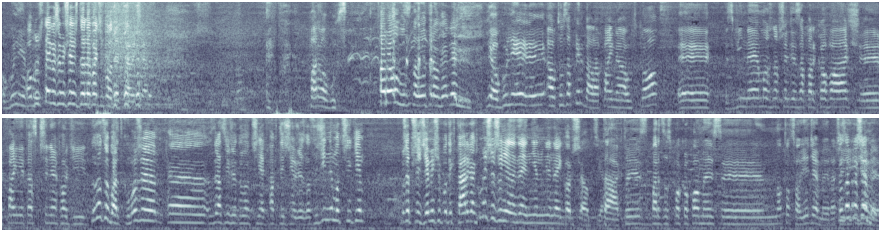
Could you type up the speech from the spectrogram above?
ogólnie fura, Oprócz tego, że musiałeś dolewać wodę cały czas. parowóz. Parowóz znowu trochę, nie? Nie, ogólnie y, auto zapierdala, fajne autko, y, zwinne, można wszędzie zaparkować, y, fajnie ta skrzynia chodzi. No to co Bartku, może e, z racji, że ten odcinek faktycznie już jest dosyć innym odcinkiem, może przejdziemy się po tych targach? Myślę, że nie, nie, nie, nie najgorsza opcja. Tak, to jest bardzo spoko pomysł, y, no to co, jedziemy, To raczej zapraszamy. idziemy.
